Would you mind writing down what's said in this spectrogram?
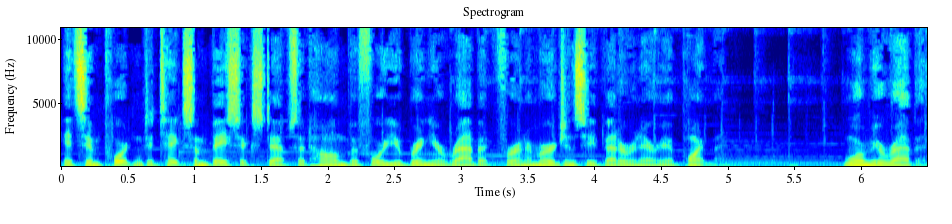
it's important to take some basic steps at home before you bring your rabbit for an emergency veterinary appointment. Warm your rabbit.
